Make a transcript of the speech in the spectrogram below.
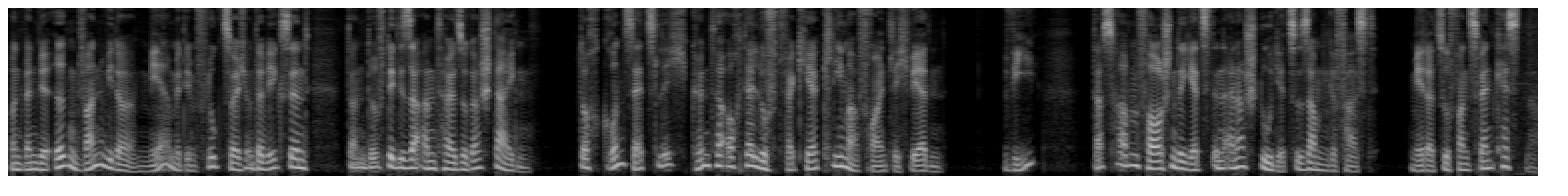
Und wenn wir irgendwann wieder mehr mit dem Flugzeug unterwegs sind, dann dürfte dieser Anteil sogar steigen. Doch grundsätzlich könnte auch der Luftverkehr klimafreundlich werden. Wie? Das haben Forschende jetzt in einer Studie zusammengefasst. Mehr dazu von Sven Kästner.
